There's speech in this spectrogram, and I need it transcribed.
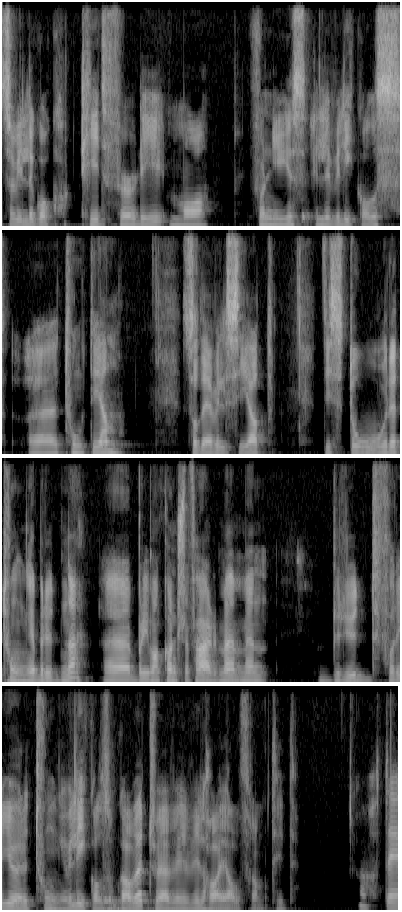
så vil det gå kort tid før de må fornyes eller vedlikeholdes uh, tungt igjen. Så det vil si at de store, tunge bruddene uh, blir man kanskje ferdig med, men brudd for å gjøre tunge vedlikeholdsoppgaver tror jeg vi vil ha i all framtid. Det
